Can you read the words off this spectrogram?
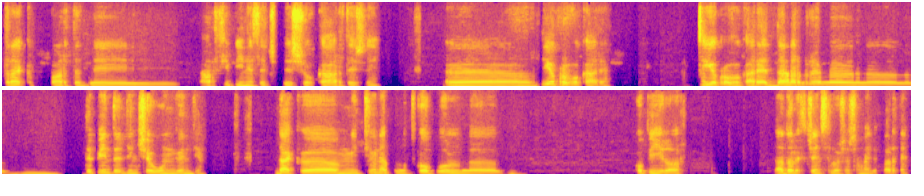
treacă parte de ar fi bine să citești și o carte, știi? Uh, e o provocare. E o provocare, dar uh, depinde din ce un gândim. Dacă misiunea sau scopul uh, copiilor adolescenților și așa mai departe,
